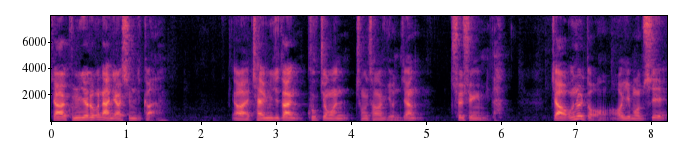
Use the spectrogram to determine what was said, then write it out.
자, 국민 여러분 안녕하십니까? 아, 자유민주당 국정원 정상화위원장 최수영입니다. 자, 오늘도 어김없이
